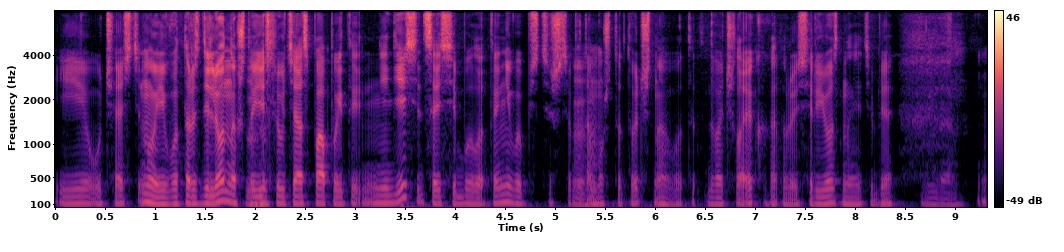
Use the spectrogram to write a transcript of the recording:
и участие, ну и вот разделенных, что mm-hmm. если у тебя с папой ты не 10 сессий было, ты не выпустишься, mm-hmm. потому что точно вот это два человека, которые серьезные тебе, да.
